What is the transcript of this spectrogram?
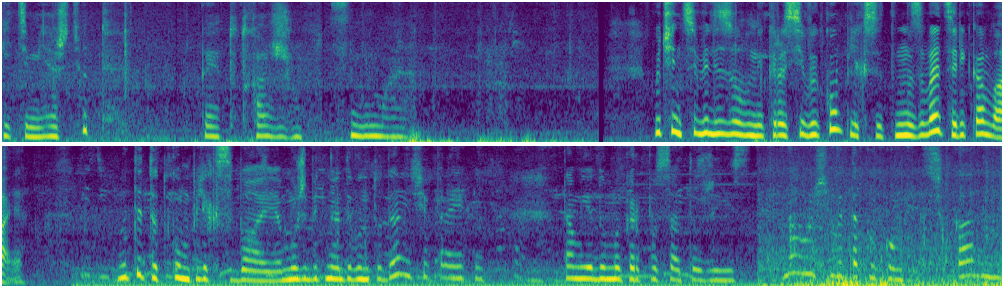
Витя меня ждет, пока я тут хожу, снимаю. Очень цивилизованный, красивый комплекс. Это называется Рековая. Вот этот комплекс Вая. Может быть, надо вон туда еще проехать. Там, я думаю, корпуса тоже есть. Ну, в общем, вот такой комплекс шикарный.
